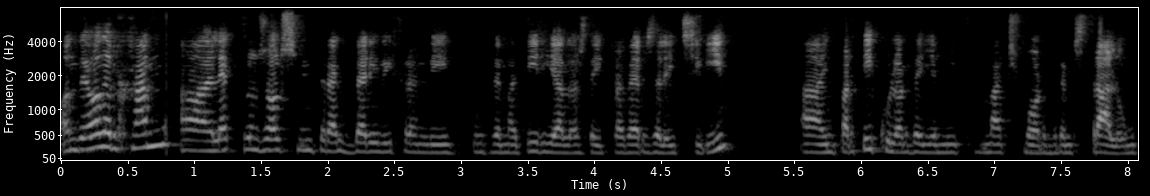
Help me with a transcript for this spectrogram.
On the other hand, uh, electrons also interact very differently with the material as they traverse LHCb. Uh, in particular, they emit much more bremsstrahlung.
